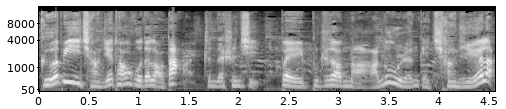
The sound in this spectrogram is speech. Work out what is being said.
隔壁抢劫团伙的老大正在生气，被不知道哪路人给抢劫了。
